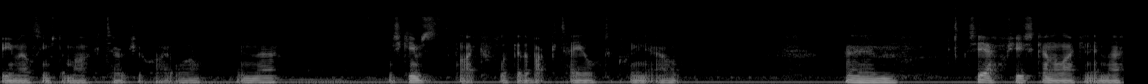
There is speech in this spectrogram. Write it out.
female seems to mark territory quite well in there she keeps like flicker the back tail to clean it out. Um, so yeah, she's kind of liking it in there.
